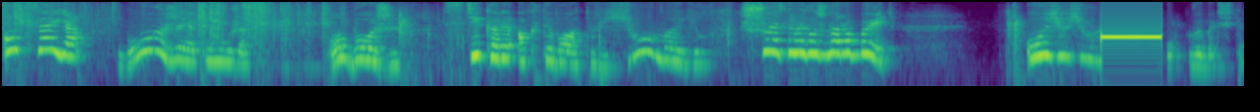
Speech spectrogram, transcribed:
Оце я. Боже, який ужас. О Боже. Стікери-активатори. Йо-моє, що я з ними должна робити? Ой-ой-ой. Вибачте.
